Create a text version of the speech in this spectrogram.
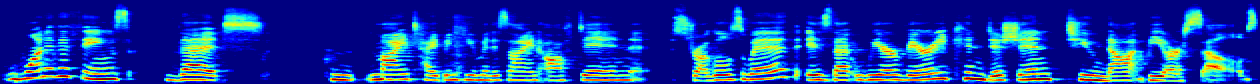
one of the things that my type in human design often struggles with is that we are very conditioned to not be ourselves.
